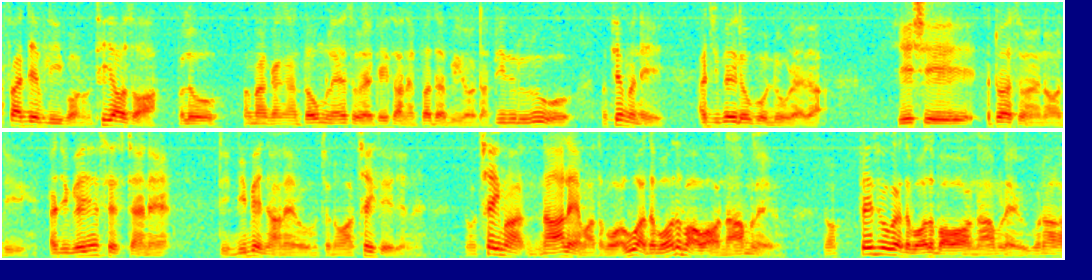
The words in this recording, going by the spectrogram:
effectively ပေါ့နော်ထိရောက်စွာဘယ်လိုမှန်မှန်ကန်ကန်သုံးမလဲဆိုတဲ့ကိစ္စနဲ့ပတ်သက်ပြီးတော့ဒါပြည်သူလူထုကိုမဖြစ်မနေ educate လုပ်ဖို့လိုတယ်ဗျ။ရေရှည်အတွက်ဆိုရင်တော့ဒီ education system နဲ့ဒီနည်းပညာနဲ့ကိုကျွန်တော်ကချိတ်စေခြင်းတယ်။ကျွန်တော်ချိတ်မှနားလည်မှာသဘောအခုကသဘောတဘာဝကိုနားမလဲဘူး။နော် Facebook ရဲ့သဘောတဘာဝကိုနားမလဲဘူး။ခုနက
